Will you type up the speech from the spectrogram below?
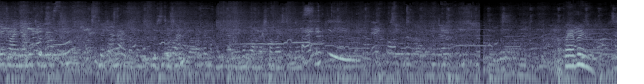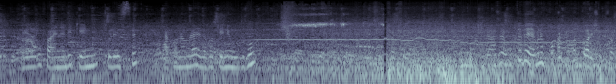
এই ফাইনালি চলে এসেছি স্টেশনে স্টেশন। আমরা সবাই চলে এসেছি। এরকম ফাইনালি ট্রেন চলে এসছে। এখন আমরা এরকম ট্রেনে উঠবো। আচ্ছা উঠতে দে মানে ফকট ফকট করে সব সব।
